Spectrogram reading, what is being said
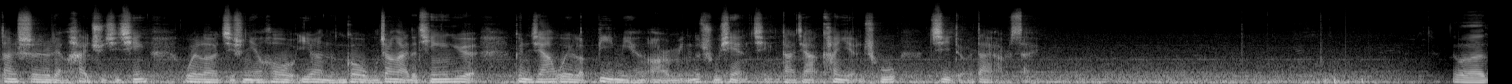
但是两害取其轻，为了几十年后依然能够无障碍的听音乐，更加为了避免耳鸣的出现，请大家看演出记得戴耳塞。那么。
